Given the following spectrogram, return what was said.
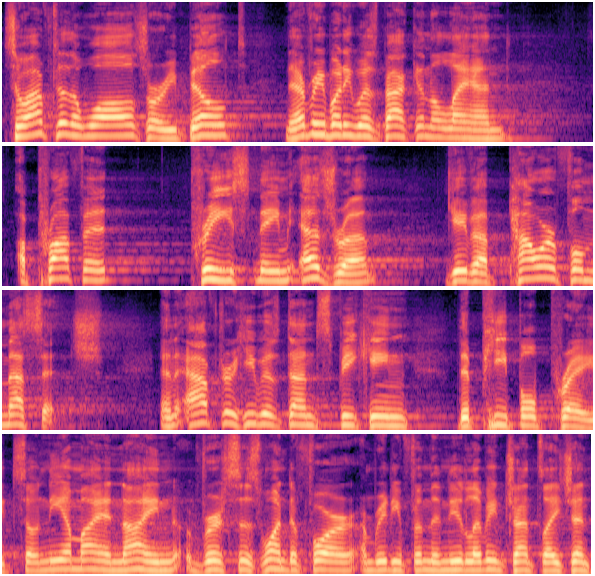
So after the walls were rebuilt and everybody was back in the land, a prophet, priest named Ezra gave a powerful message. And after he was done speaking, the people prayed. So Nehemiah 9, verses 1 to 4, I'm reading from the New Living Translation.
